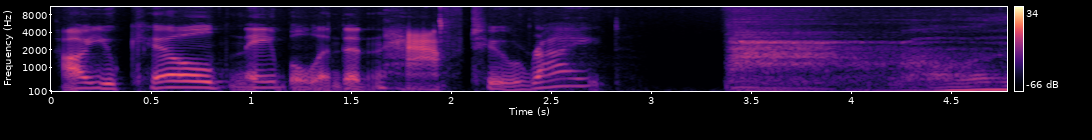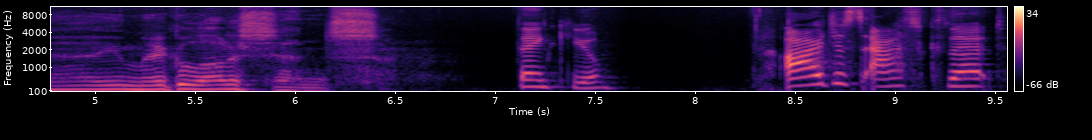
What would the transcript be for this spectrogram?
how you killed Nabal and didn't have to, right? Oh, yeah, you make a lot of sense. Thank you. I just ask that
